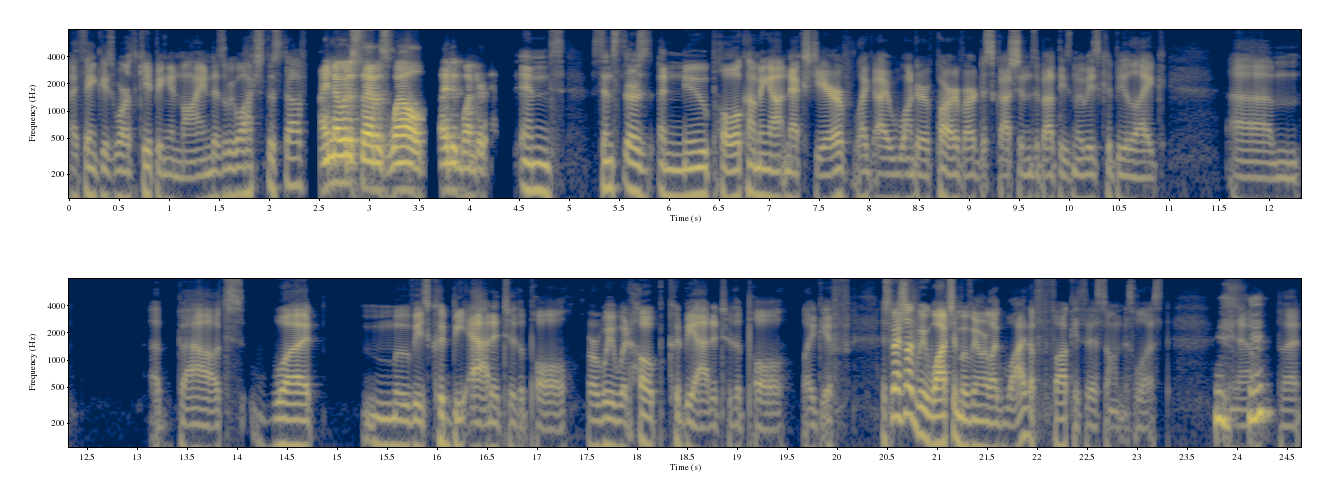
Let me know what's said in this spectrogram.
I think is worth keeping in mind as we watch the stuff I noticed that as well. I did wonder. and since there's a new poll coming out next year, like I wonder if part of our discussions about these movies could be like um about what movies could be added to the poll or we would hope could be added to the poll. Like if especially if we watch a movie and we're like, why the fuck is this on this list? You know? but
